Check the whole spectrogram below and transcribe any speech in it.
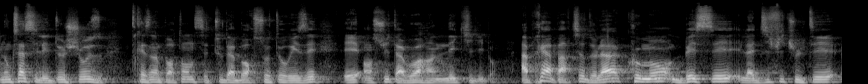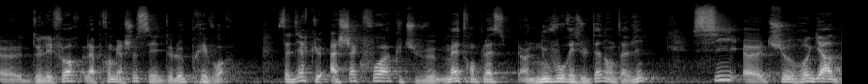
Donc ça, c'est les deux choses très importantes, c'est tout d'abord s'autoriser et ensuite avoir un équilibre. Après, à partir de là, comment baisser la difficulté euh, de l'effort? La première chose, c'est de le prévoir. C'est-à-dire qu'à chaque fois que tu veux mettre en place un nouveau résultat dans ta vie, si euh, tu regardes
